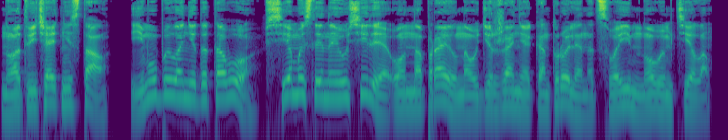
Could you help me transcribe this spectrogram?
но отвечать не стал. Ему было не до того. Все мысленные усилия он направил на удержание контроля над своим новым телом.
